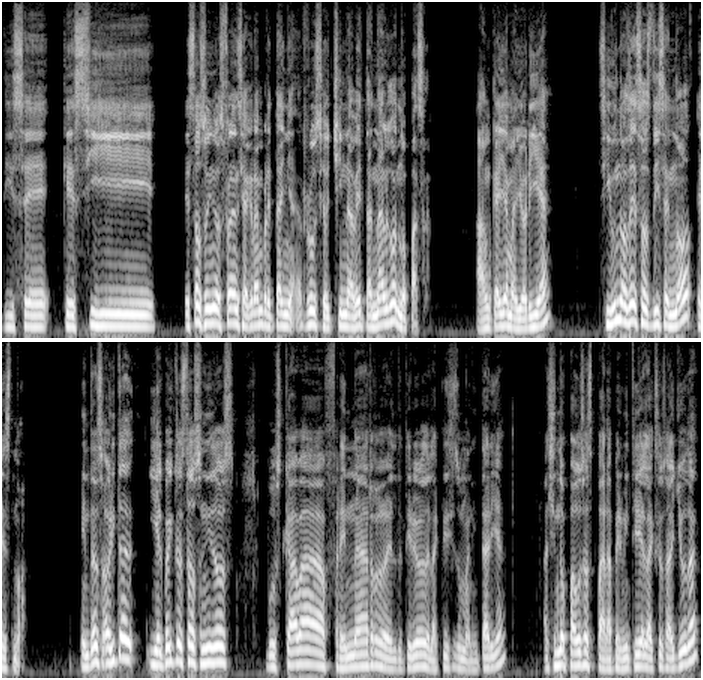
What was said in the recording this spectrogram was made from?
dice que si Estados Unidos, Francia, Gran Bretaña, Rusia o China vetan algo, no pasa. Aunque haya mayoría, si uno de esos dice no, es no. Entonces, ahorita, y el proyecto de Estados Unidos buscaba frenar el deterioro de la crisis humanitaria, haciendo pausas para permitir el acceso a ayuda,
